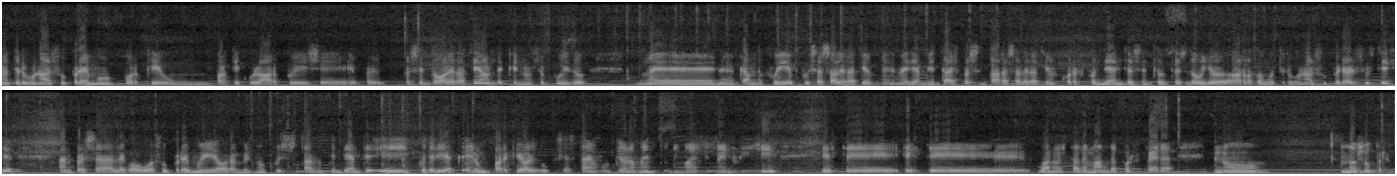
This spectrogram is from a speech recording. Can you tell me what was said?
no Tribunal Supremo, porque un particular, pois, eh, presentou alegacións de que non se puido eh, cando fui e as alegacións medioambientais presentar as alegacións correspondientes entonces doulle a razón o Tribunal Superior de Justicia a empresa alegou ao Supremo e ahora mesmo pues, está no pendiente. E podería que era un parque eólico que xa está en funcionamento ni máis ni menos. Sí, este, este bueno, esta demanda por espera no, no Supremo.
